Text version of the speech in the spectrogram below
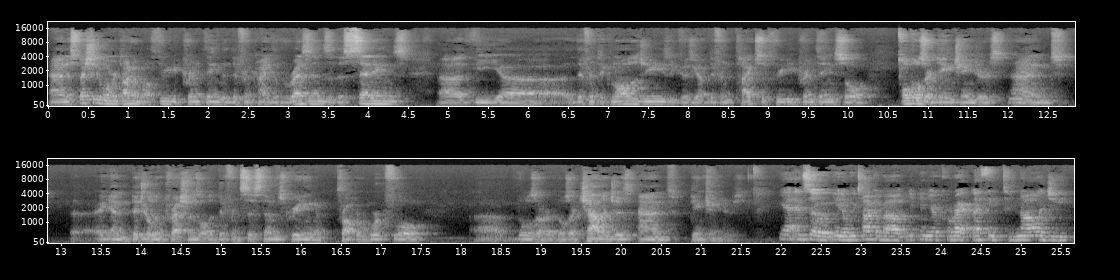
and especially when we're talking about 3D printing, the different kinds of resins, the settings, uh, the uh, different technologies, because you have different types of 3D printing. So all those are game changers. And uh, again, digital impressions, all the different systems, creating a proper workflow. Uh, those are those are challenges and game changers. Yeah, and so you know we talk about, and you're correct. I think technology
